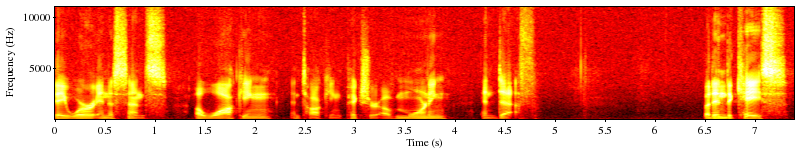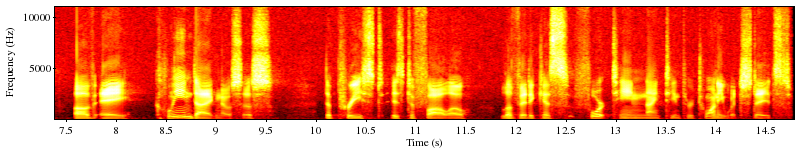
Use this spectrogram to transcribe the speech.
they were, in a sense, a walking and talking picture of mourning and death. But in the case of a clean diagnosis, the priest is to follow Leviticus 14 19 through 20, which states,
